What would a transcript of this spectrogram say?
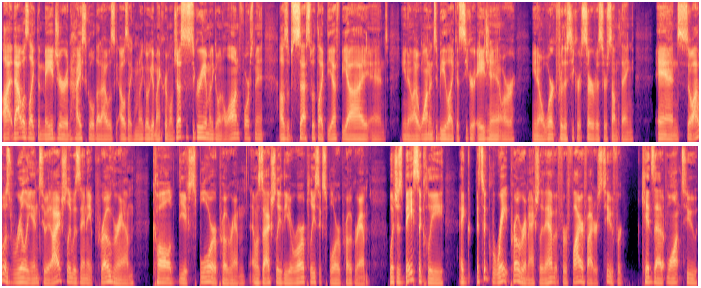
I that was like the major in high school that I was I was like I'm gonna go get my criminal justice degree. I'm gonna go into law enforcement. I was obsessed with like the FBI and you know I wanted to be like a secret agent or you know work for the Secret Service or something. And so I was really into it. I actually was in a program called the Explorer program. It was actually the Aurora Police Explorer program, which is basically a it's a great program actually. They have it for firefighters too, for kids that want to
